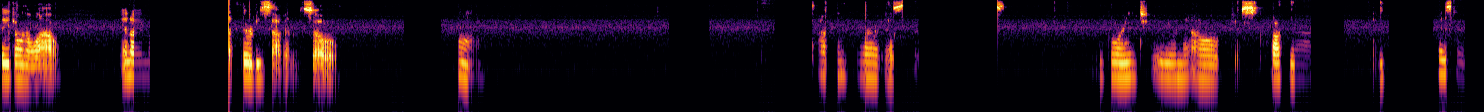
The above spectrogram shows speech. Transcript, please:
they don't allow. And I'm at 37, so, hmm. What's happening here is this. I'm going to now just copy that and paste it.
